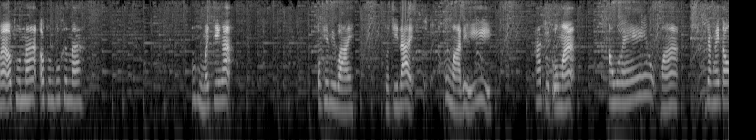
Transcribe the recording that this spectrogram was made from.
มาเอาทุนมา เอาทุนกูขึ้นมาโอ้โหไม่จริงอะโอเคมีวายตัวจีได้มาดีห้าจุดลงมา เอาแล้วมา ยังไงต่อ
